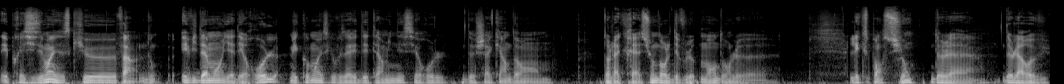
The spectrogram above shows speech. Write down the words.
et, précisément, est-ce que, enfin, donc, évidemment, il y a des rôles, mais comment est-ce que vous avez déterminé ces rôles de chacun dans, dans la création, dans le développement, dans le, l'expansion de la, de la revue?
